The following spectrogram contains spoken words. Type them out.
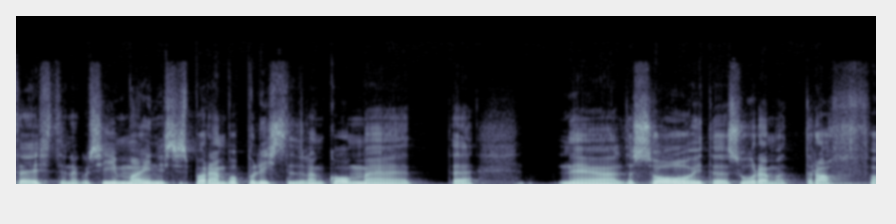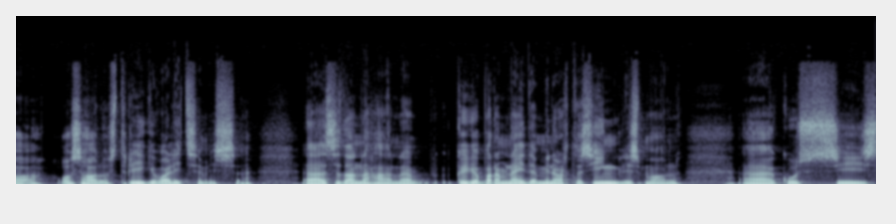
tõesti, nagu Siim mainis, siis parempopulistidel on komme, et äh, nii-öelda soovida suuremat rahva osalust riigi valitsemisse. seda on näha, kõige parem näide minu arvates Inglismaal, kus siis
